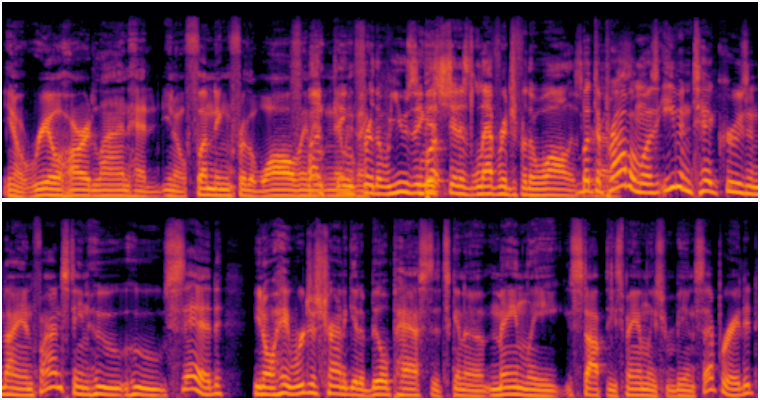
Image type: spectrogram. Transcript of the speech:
you know, real hard line, had you know funding for the wall in it and Funding everything. for the using But- this shit as leverage for the wall is But the problem was even Ted Cruz and Dianne Feinstein, who who said, you know, hey, we're just trying to get a bill passed that's going to mainly stop these families from being separated.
